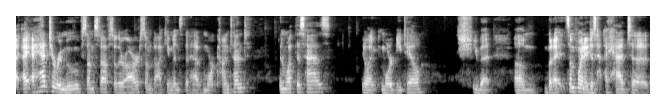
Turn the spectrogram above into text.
I, I had to remove some stuff. So there are some documents that have more content than what this has you know like more detail. You bet um, but I, at some point i just i had to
